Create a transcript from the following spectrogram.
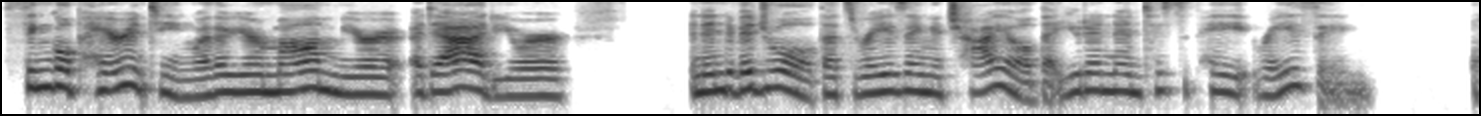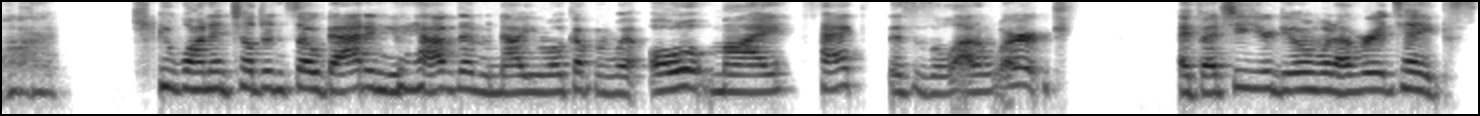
single parenting, whether you're a mom, you're a dad, you're an individual that's raising a child that you didn't anticipate raising, or you wanted children so bad and you have them, and now you woke up and went, oh my heck, this is a lot of work. I bet you you're doing whatever it takes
